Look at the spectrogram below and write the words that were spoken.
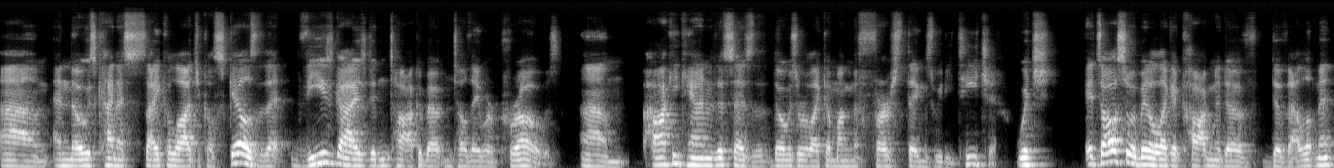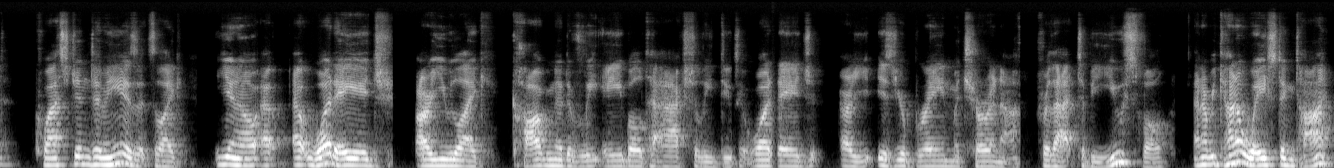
um, and those kind of psychological skills that these guys didn't talk about until they were pros. Um, Hockey Canada says that those are like among the first things we teach it, which it's also a bit of like a cognitive development question to me. Is it's like, you know, at, at what age are you like cognitively able to actually do? At what age are you, is your brain mature enough for that to be useful? And are we kind of wasting time?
